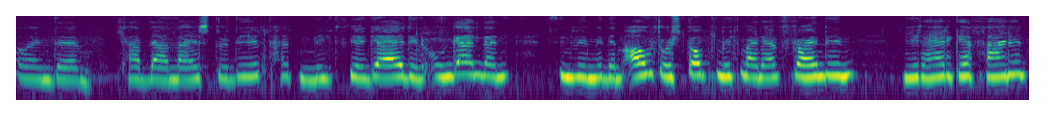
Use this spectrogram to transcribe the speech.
Und äh, ich habe damals studiert, hatte nicht viel Geld in Ungarn. Dann sind wir mit dem Autostopp mit meiner Freundin hierher gefahren.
